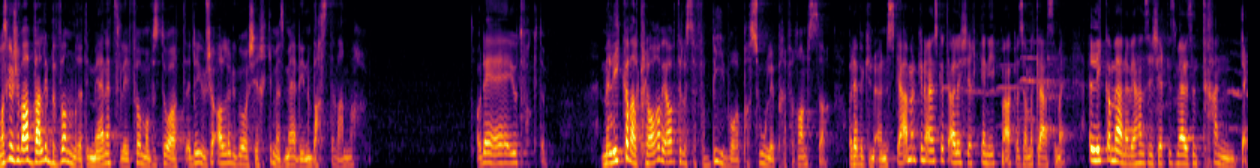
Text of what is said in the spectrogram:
man skal ikke være veldig bevandret i menighetsliv før man forstår at det er jo ikke alle du går i kirke med, som er dine beste venner. Og det er jo et faktum. Men likevel klarer vi av og til å se forbi våre personlige preferanser og det vi kunne ønske. Ja, men kunne ønske at alle i kirken gikk med akkurat samme klær som meg. Jeg liker mer når vi har i kirke som er litt sånn trendy.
